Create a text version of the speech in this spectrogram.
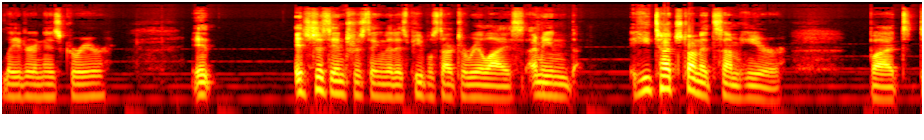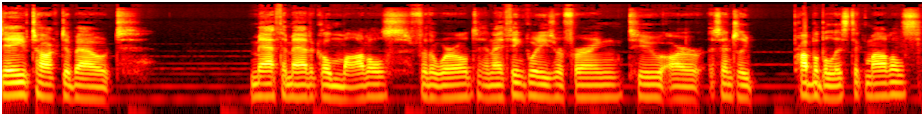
later in his career. It it's just interesting that as people start to realize, I mean, he touched on it some here, but Dave talked about mathematical models for the world, and I think what he's referring to are essentially probabilistic models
